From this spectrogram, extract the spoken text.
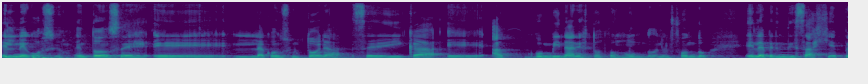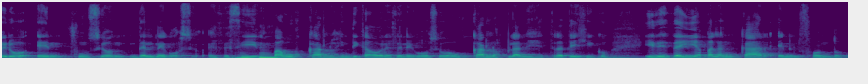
el negocio. Entonces, eh, la consultora se dedica eh, a combinar estos dos mundos, en el fondo el aprendizaje, pero en función del negocio. Es decir, va a buscar los indicadores de negocio, va a buscar los planes estratégicos y desde ahí apalancar en el fondo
